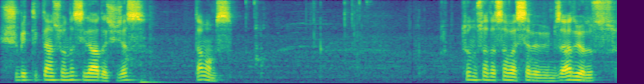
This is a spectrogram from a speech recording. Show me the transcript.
Şu bittikten sonra silahı da açacağız. Tamamız. Tunus'a da savaş sebebimizi arıyoruz.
